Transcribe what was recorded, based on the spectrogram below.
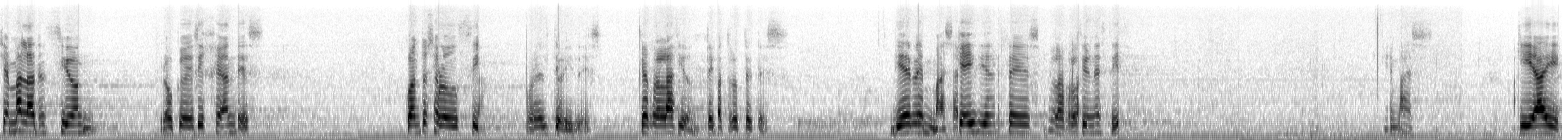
llama la atención lo que dije antes. ¿Cuánto se producía por el tiroides? ¿Qué relación? T4, T3. 10 veces más. Aquí hay 10 veces, la relación es 10. Y más. Aquí hay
